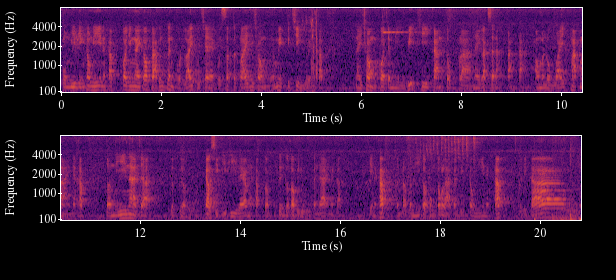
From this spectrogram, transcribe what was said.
คงมีเพียงเท่านี้นะครับ ก็ยังไงก็ฝากเพื่อนๆ กดไลค์กดแชร์กด Subscribe ให้ช่องเหนือเมฆฟิชชิ่งด้วยนะครับ ในช่องก็จะมีวิธีการตกปลาในลักษณะต่างๆ เอามาลงไว้มากมายนะครับ ตอนนี้น่าจะเกือบๆ90 EP แล้วนะครับ ก็เพื่อนก็เข้าไปดูกันได้นะครับโอเคนะครับสำหรับวันนี้ก็คงต้องลากันเพียงเท่านี้นะครับ สวัสดีครับ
